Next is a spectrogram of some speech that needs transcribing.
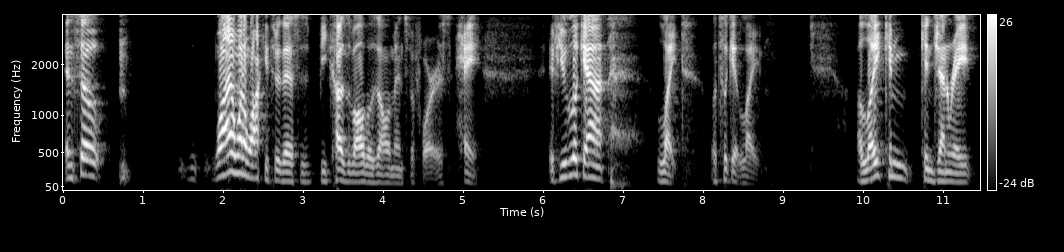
And so why I want to walk you through this is because of all those elements before is hey, if you look at light, let's look at light. A light can can generate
